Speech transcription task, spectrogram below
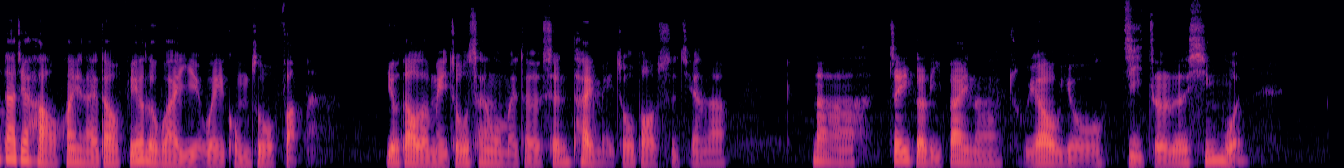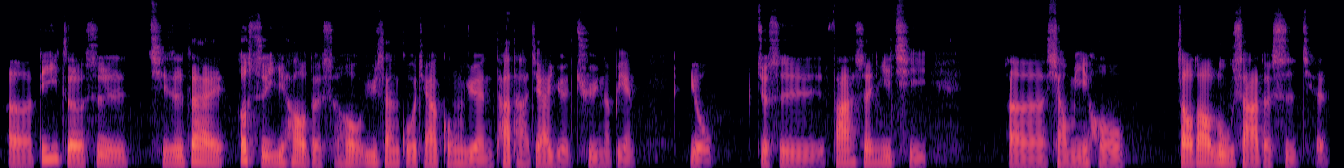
大家好，欢迎来到 Feel the 外野味工作坊。又到了每周三我们的生态美洲报时间啦。那这一个礼拜呢，主要有几则的新闻。呃，第一则是，其实在二十一号的时候，玉山国家公园塔塔加园区那边有就是发生一起呃小猕猴遭到路杀的事件。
